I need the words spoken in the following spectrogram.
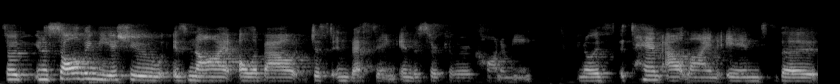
So, you know, solving the issue is not all about just investing in the circular economy you know, as Tam outlined in the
